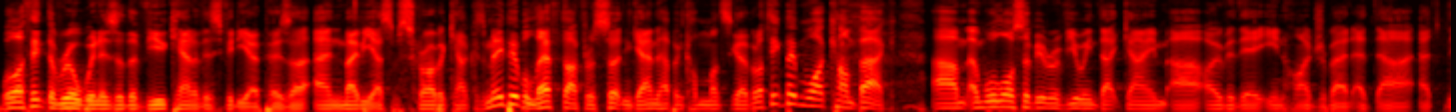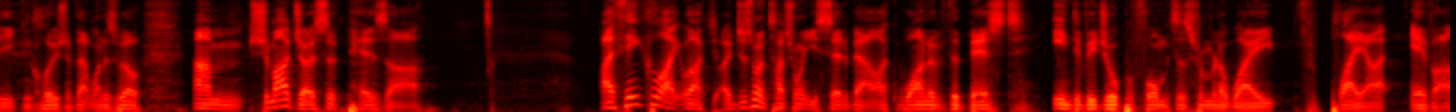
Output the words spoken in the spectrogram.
Well, I think the real winners are the view count of this video, Pezza, and maybe our subscriber count, because many people left after a certain game that happened a couple months ago. But I think people might come back, um, and we'll also be reviewing that game uh, over there in Hyderabad at uh, at the conclusion of that one as well. Um, Shamar Joseph Pezza. I think like like I just want to touch on what you said about like one of the best individual performances from an away player ever.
